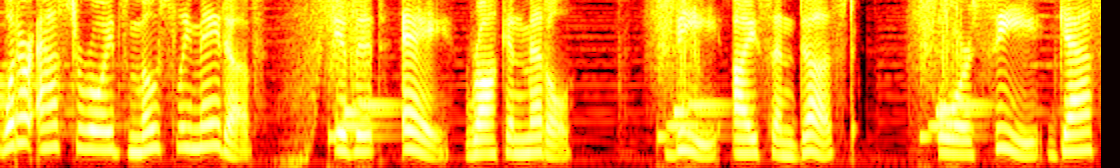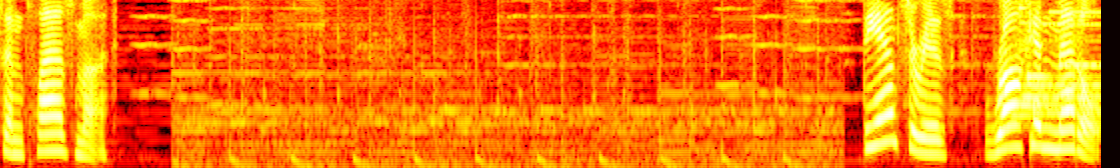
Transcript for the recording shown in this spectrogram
What are asteroids mostly made of? Is it A. Rock and metal, B. Ice and dust, or C. Gas and plasma? The answer is rock and metal.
